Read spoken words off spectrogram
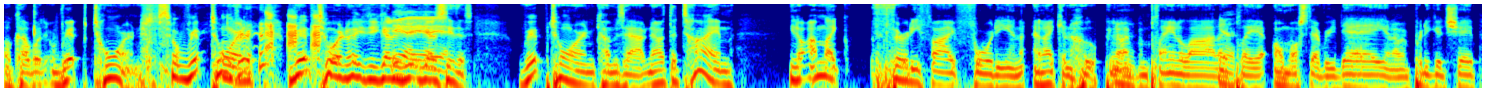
oh god, what Rip Torn. So Rip Torn, Rip Torn. You got to Yeah, you yeah, yeah. see this. Rip Torn comes out now. At the time, you know, I'm like 35, 40, and and I can hoop. You know, I've been playing a lot. I Mm. Play it almost every day. and I'm in pretty good shape.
